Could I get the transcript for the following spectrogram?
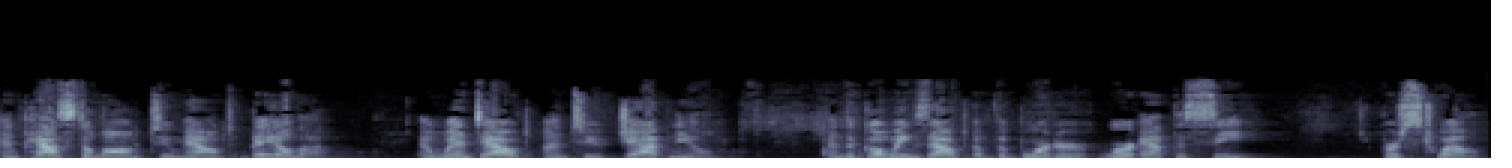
and passed along to Mount Baalah, and went out unto Jabneel, and the goings out of the border were at the sea. Verse 12.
